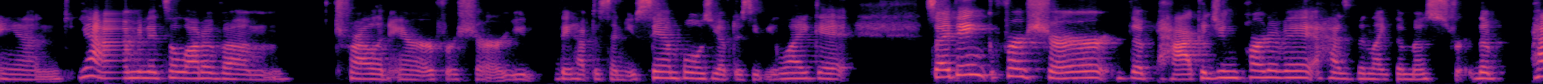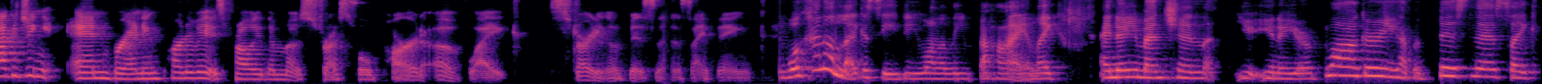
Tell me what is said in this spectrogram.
And yeah, I mean, it's a lot of um, trial and error for sure. You they have to send you samples, you have to see if you like it. So I think for sure the packaging part of it has been like the most the packaging and branding part of it is probably the most stressful part of like starting a business i think what kind of legacy do you want to leave behind like i know you mentioned you, you know you're a blogger you have a business like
